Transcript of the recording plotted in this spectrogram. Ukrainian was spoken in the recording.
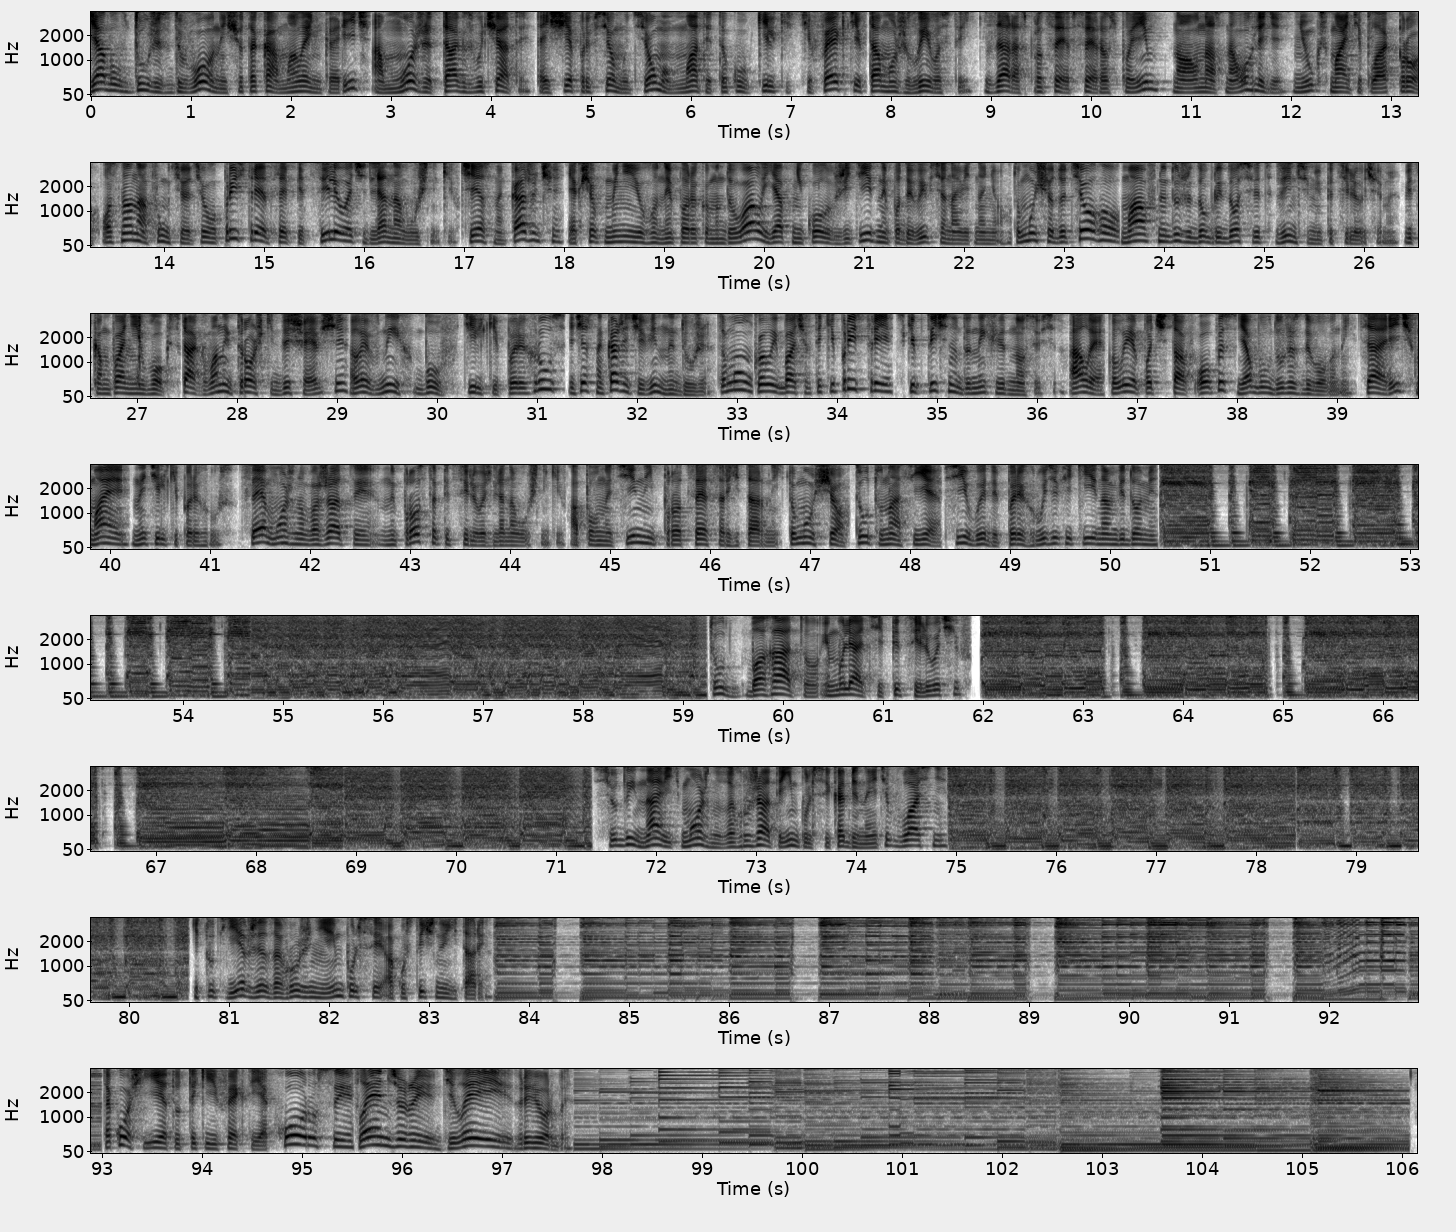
Я був дуже здивований, що така маленька річ, а може так звучати. Та ще при всьому цьому мати таку кількість ефектів та можливостей. Зараз про це все розповім. Ну а у нас на огляді Nux Mighty Plug Pro. Основна функція цього пристрія це підсилювач для навушників. Чесно кажучи, якщо б мені його не порекомендували, я б ніколи в житті не подивився навіть на нього. Тому що до цього мав не дуже добрий досвід з іншими підсилювачами від компанії Vox. Так, вони трошки дешевші, але в них був тільки перегруз, і чесно кажучи, він не дуже. Тому, коли бачив такі пристрої, скептично до них відносився. Але коли я почитав опис, я був дуже здивований. Ця річ має не тільки перегруз. Це можна вважати не просто підсилювач для навушників, а повноцінний процесор гітарний. Тому що тут у нас є всі види перегрузів, які нам відомі. Багато емуляцій підсилювачів. Сюди навіть можна загружати імпульси кабінетів власні. І тут є вже загружені імпульси акустичної гітари. Також є тут такі ефекти, як хоруси, фленджери, ділеї, реверби.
